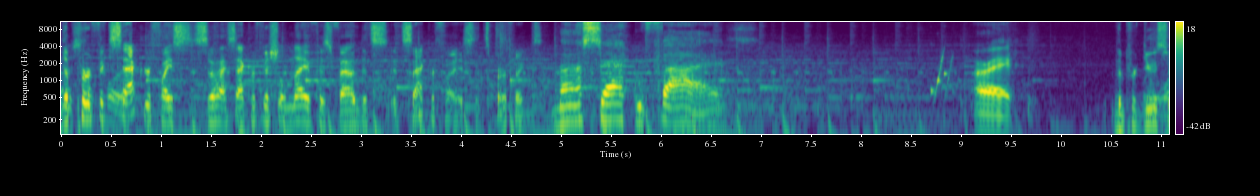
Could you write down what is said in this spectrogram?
the perfect sacrifice, sacrificial knife has found its its sacrifice. It's perfect. My sacrifice. All right. The producer's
